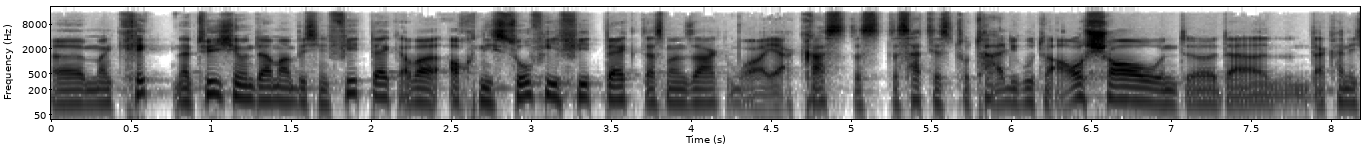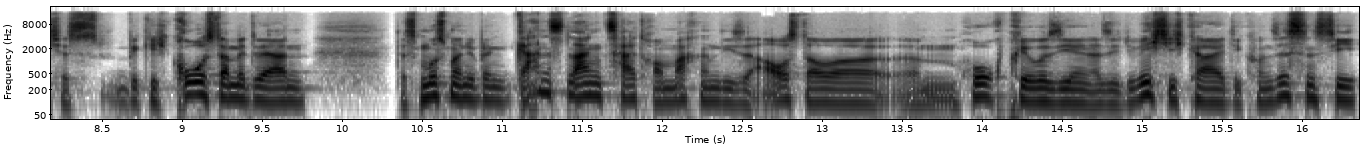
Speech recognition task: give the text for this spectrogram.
Äh, man kriegt natürlich hier und da mal ein bisschen Feedback, aber auch nicht so viel Feedback, dass man sagt, boah, ja krass, das, das hat jetzt total die gute Ausschau und äh, da, da kann ich jetzt wirklich groß damit werden. Das muss man über einen ganz langen Zeitraum machen, diese Ausdauer ähm, hoch priorisieren, also die Wichtigkeit, die Consistency,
